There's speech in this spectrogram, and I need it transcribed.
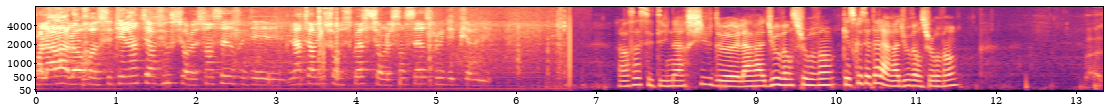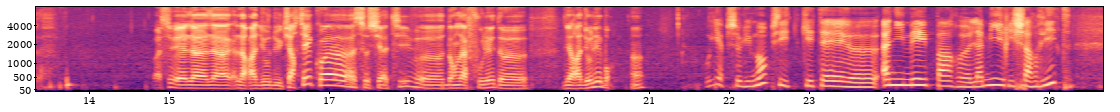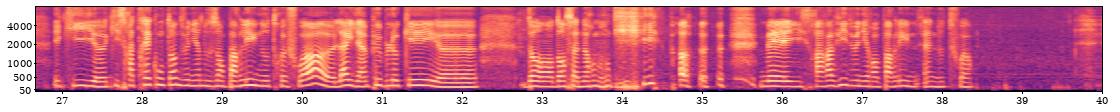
Voilà, alors euh, c'était l'interview sur le 116 des l'interview sur le squat sur le 116 rue des Pyrénées. Alors ça, c'était une archive de la radio 20 sur 20. Qu'est-ce que c'était la radio 20 sur 20 bah, bah, C'est la, radio du quartier, quoi, associative, euh, dans la foulée de, des radios libres. Hein oui, absolument, qui était euh, animée par l'ami Richard Witt et qui, euh, qui sera très content de venir nous en parler une autre fois. Euh, là, il est un peu bloqué euh, dans, sa Normandie, mais il sera ravi de venir en parler une autre fois.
